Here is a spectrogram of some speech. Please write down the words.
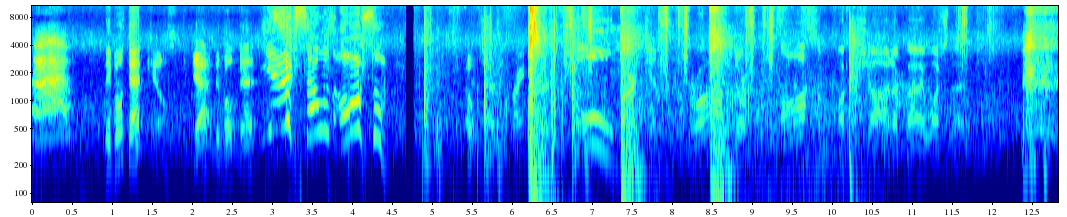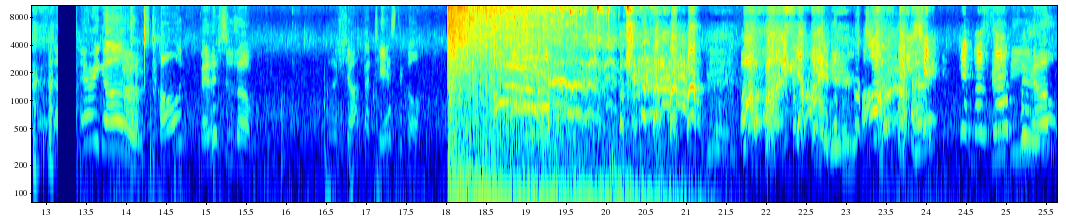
Ah! They both dead? Kills. Yeah, they're both dead. Yes, that was awesome. Oh. Behind Mark. Oh, Mark just dropped him. Awesome fucking shot. I'm glad I watched that. there he goes. Colin finishes him. The shot in the testicle. Oh my god! Oh shit! It was so. Video.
